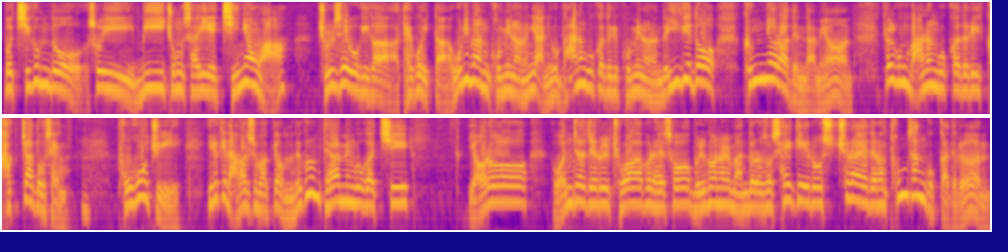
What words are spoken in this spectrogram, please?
뭐 지금도 소위 미중 사이의 진영화 줄 세우기가 되고 있다. 우리만 고민하는 게 아니고 많은 국가들이 고민하는데 이게 더 극렬화된다면 결국 많은 국가들이 각자 도생, 보호주의 이렇게 나갈 수밖에 없는데 그럼 대한민국 같이 여러 원자재를 조합을 해서 물건을 만들어서 세계로 수출해야 되는 통상 국가들은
